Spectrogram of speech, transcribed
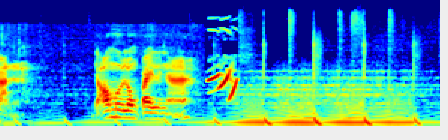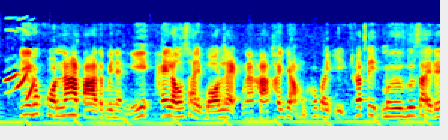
กันเดี๋ยวเอามือลงไปเลยนะ นี่ทุกคนหน้าตาจะเป็นอย่างนี้ ให้เราใส่บอลแลกนะคะ ขยำเข้าไปอีก ถ้าติดมือคือใส่ได้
